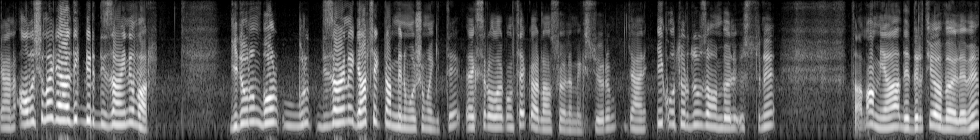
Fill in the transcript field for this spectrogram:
Yani alışılageldik bir dizaynı var. Gidon'un bu, bu dizaynı gerçekten benim hoşuma gitti. Ekstra olarak onu tekrardan söylemek istiyorum. Yani ilk oturduğu zaman böyle üstüne tamam ya dedirtiyor böyle bir.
